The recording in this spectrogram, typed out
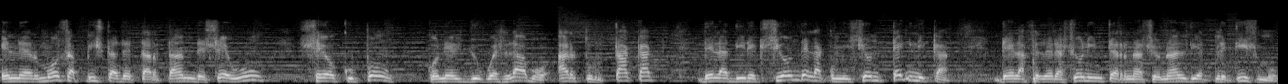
En la hermosa pista de tartán de Seúl se ocupó con el yugoslavo Artur Takak de la dirección de la Comisión Técnica de la Federación Internacional de Atletismo,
